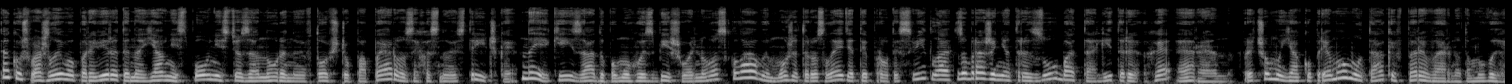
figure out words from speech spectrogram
Також важливо перевірити наявність повністю зануреної в товщу паперу захисної стрічки, на якій за допомогою збільшувального скла ви можете розгледіти проти світла зображення тризуба та літери ГРН, причому як у прямому, так і в перевернутому вигляді.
